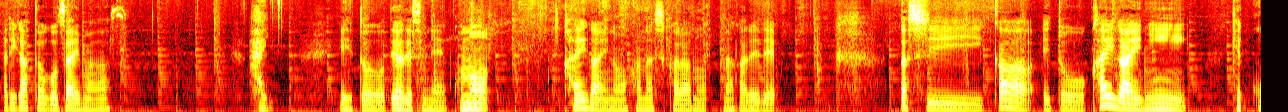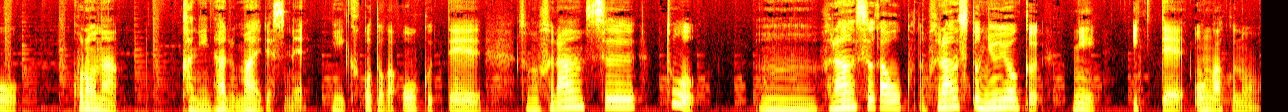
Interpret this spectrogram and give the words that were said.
ありがとうございます。はい。えーと、ではですねこの海外のお話からの流れで私が、えーと、海外に結構コロナ禍になる前ですね。に行くことが多くてそのフランスとうんフランスが多くフランスとニューヨークに行って音楽の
